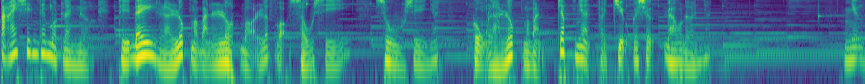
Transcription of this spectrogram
tái sinh thêm một lần nữa. Thì đây là lúc mà bạn lột bỏ lớp vỏ xấu xí, xù xì nhất, cũng là lúc mà bạn chấp nhận phải chịu cái sự đau đớn nhất. Nhưng,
